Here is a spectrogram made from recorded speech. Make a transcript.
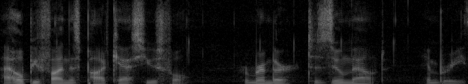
I hope you find this podcast useful. Remember to zoom out and breathe.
